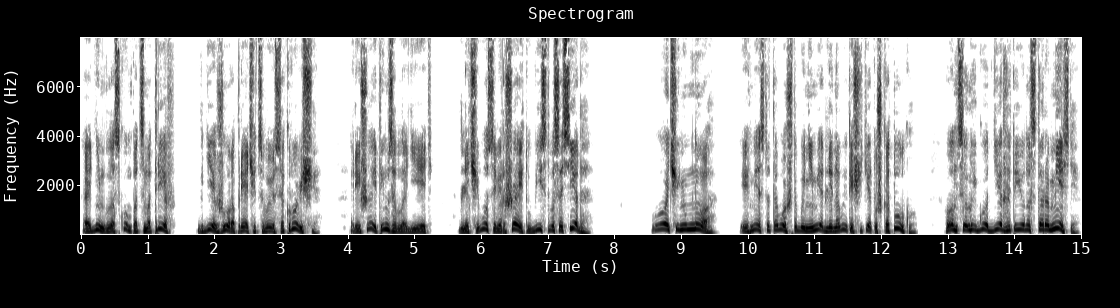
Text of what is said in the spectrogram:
одним глазком подсмотрев, где Жора прячет свое сокровище, решает им завладеть, для чего совершает убийство соседа. Очень умно, и вместо того, чтобы немедленно вытащить эту шкатулку, Он целый год держит ее на старом месте,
